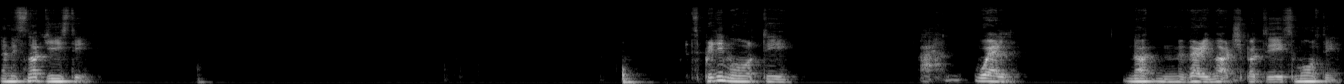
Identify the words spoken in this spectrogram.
And it's not yeasty. It's pretty malty. Ah, well, not very much, but it's malty.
